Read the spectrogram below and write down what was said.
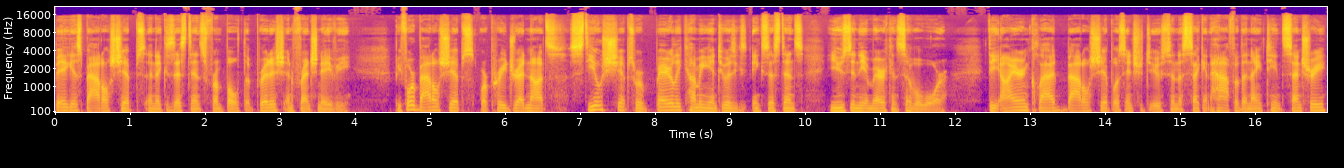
biggest battleships in existence from both the British and French Navy, before battleships or pre dreadnoughts, steel ships were barely coming into existence used in the American Civil War. The ironclad battleship was introduced in the second half of the 19th century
